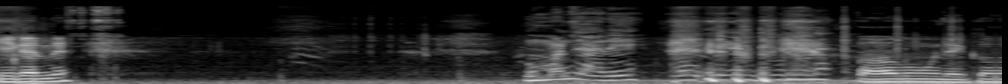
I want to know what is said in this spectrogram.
क्या करने घूमन जा रहे हाँ वो मुँह देखो।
